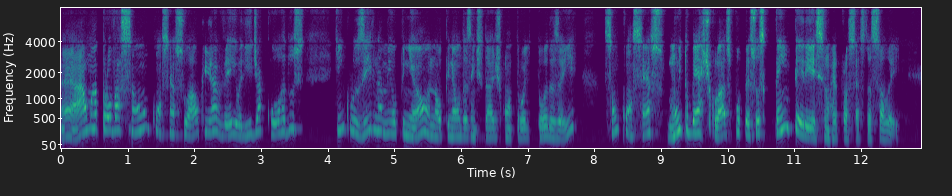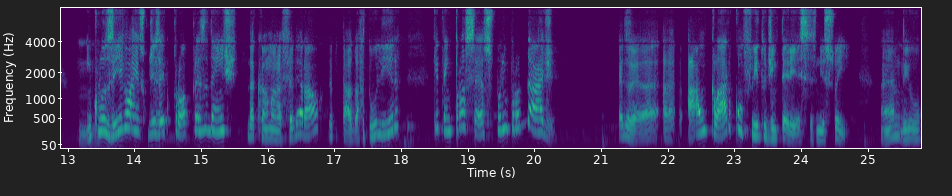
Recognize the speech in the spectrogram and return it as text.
Né? Há uma aprovação consensual que já veio ali de acordos que, inclusive, na minha opinião, na opinião das entidades de controle todas aí, são consensos muito bem articulados por pessoas que têm interesse no retrocesso dessa lei. Hum. Inclusive, eu arrisco dizer que o próprio presidente da Câmara Federal, deputado Arthur Lira, que tem processos por improbidade. Quer dizer, há um claro conflito de interesses nisso aí. Né? E o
